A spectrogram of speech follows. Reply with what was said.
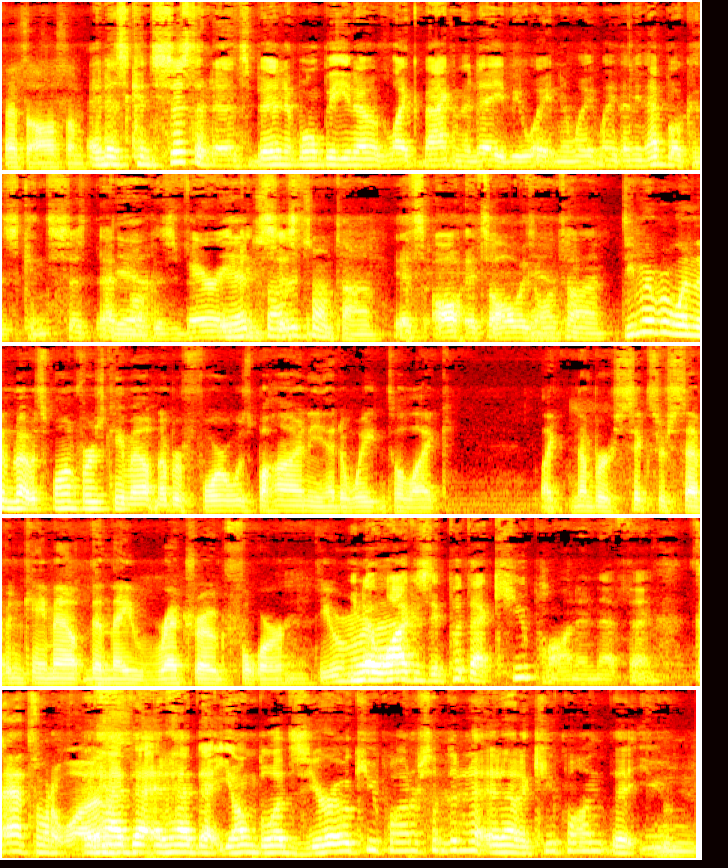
that's awesome. And as consistent as it's been, it won't be, you know, like back in the day, you'd be waiting and waiting, waiting. I mean, that book is consistent. That Yeah. book is very Yeah, it's on, consistent. it's on time. It's all. It's always on time. Do you remember when the Spawn first came out? Number four was behind. And you had to wait until like, like number six or seven came out. Then they retroed four. Do you remember? You remember? know that? why? Because they put that coupon in that thing. That's what it was. It had that. It had that Youngblood Zero coupon or something. in It It had a coupon that you Mm.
